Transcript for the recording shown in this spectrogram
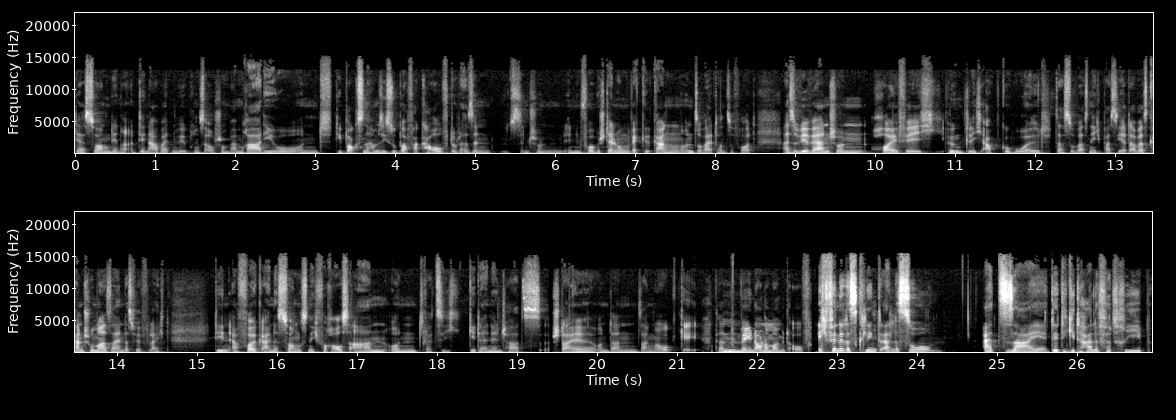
der Song, den, den arbeiten wir übrigens auch schon beim Radio und die Boxen haben sich super verkauft oder sind, sind schon in den Vorbestellungen weggegangen und so weiter und so fort. Also wir werden schon häufig pünktlich abgeholt, dass sowas nicht passiert. Aber es kann schon mal sein, dass wir vielleicht den Erfolg eines Songs nicht vorausahnen und plötzlich geht er in den Charts steil und dann sagen wir, okay, dann mhm. nehmen wir ihn auch nochmal mit auf. Ich finde, das klingt alles so, als sei der digitale Vertrieb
